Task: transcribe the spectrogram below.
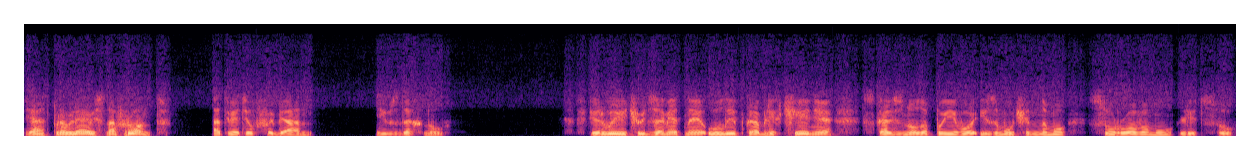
«Я отправляюсь на фронт», — ответил Фабиан и вздохнул. Впервые чуть заметная улыбка облегчения скользнула по его измученному, суровому лицу.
